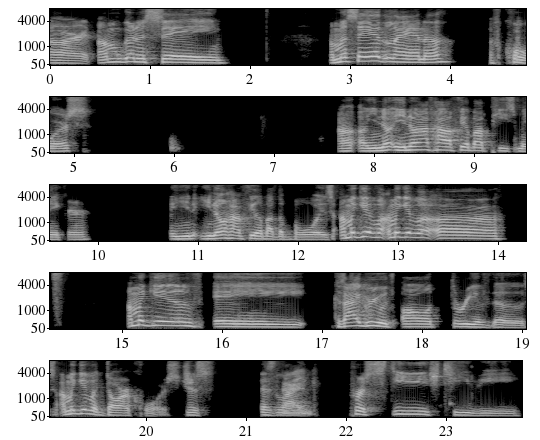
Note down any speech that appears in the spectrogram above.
All right, I'm gonna say, I'm gonna say Atlanta, of course. Uh, uh you know, you know how I feel about Peacemaker, and you you know how I feel about The Boys. I'm gonna give, I'm gonna give a, uh, I'm gonna give a because I agree with all three of those. I'm gonna give a dark horse just as like right. prestige TV.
